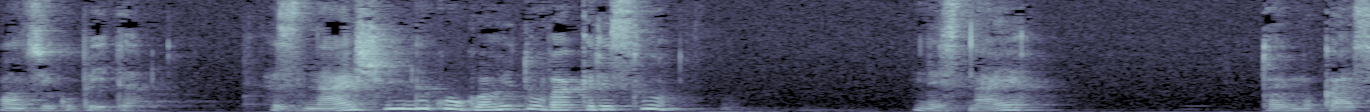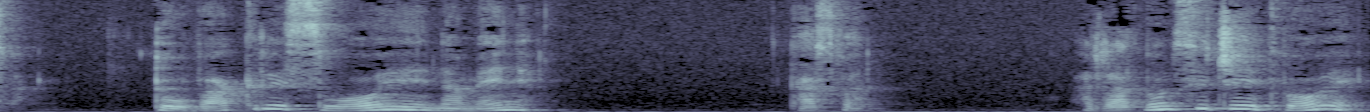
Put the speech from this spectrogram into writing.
Он си го пита. Знаеш ли на кого е това кресло? Не зная. Той му казва. Това кресло е на мене. Казва. Радвам се, че е твое.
